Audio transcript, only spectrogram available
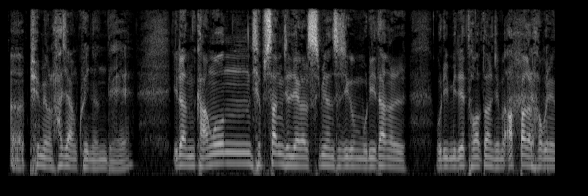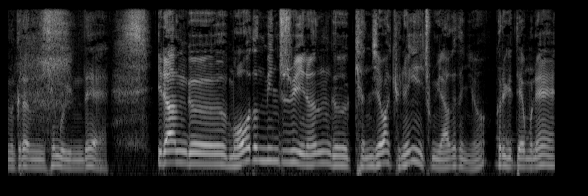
어, 표명을 하지 않고 있는데 이런 강원 협상 전략을 쓰면서 지금 우리 당을 우리 미래통합당을 지금 압박을 하고 있는 그런 형국인데 이러한 그 모든 민주주의는 그 견제와 균형이 중요하거든요. 그렇기 때문에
